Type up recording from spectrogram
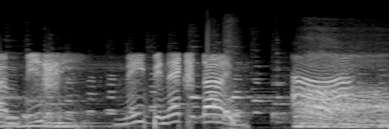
I'm busy. Maybe next time. Aww.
